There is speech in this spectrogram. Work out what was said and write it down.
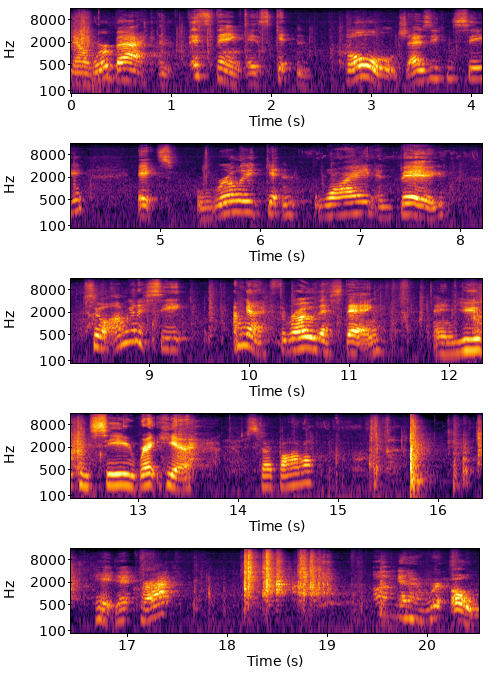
Now we're back and this thing is getting bulged. As you can see, it's really getting wide and big. So I'm going to see, I'm going to throw this thing and you can see right here. Just our bottle. Hey, did it crack? I'm gonna, oh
